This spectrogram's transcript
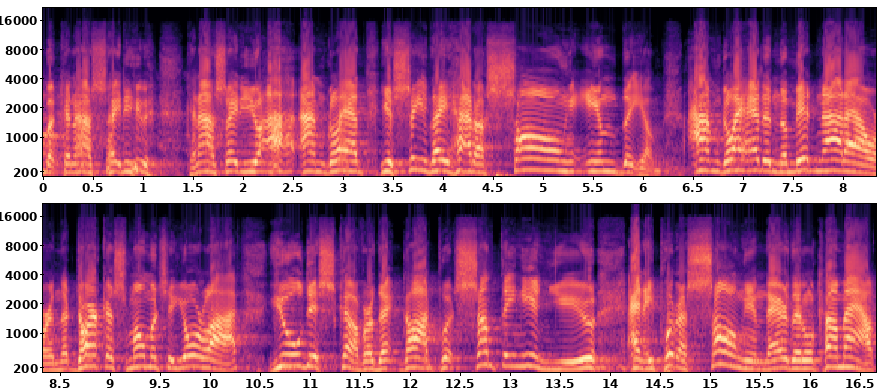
but can I say to you, can I say to you, I, I'm glad you see they had a song in them. I'm glad in the midnight hour, in the darkest moments of your life, you'll discover that God put something in you and He put a song in there that'll come out.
